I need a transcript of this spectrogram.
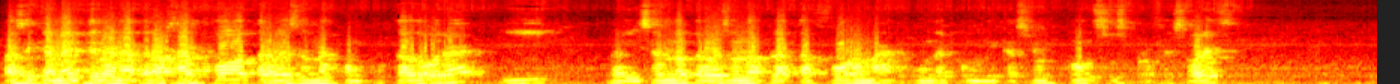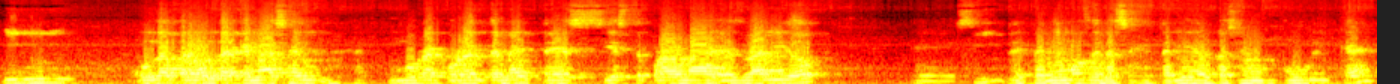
básicamente van a trabajar todo a través de una computadora y realizando a través de una plataforma una comunicación con sus profesores. Y una pregunta que me hacen muy recurrentemente es si este programa es válido. Eh, sí, dependemos de la Secretaría de Educación Pública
